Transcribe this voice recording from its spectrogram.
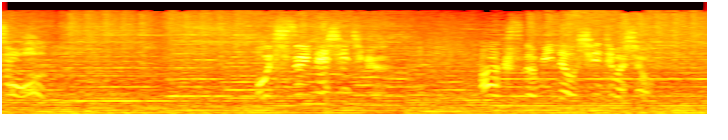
ぞ落ち着いてシンジ君。アークスのみんなを信じましょう。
